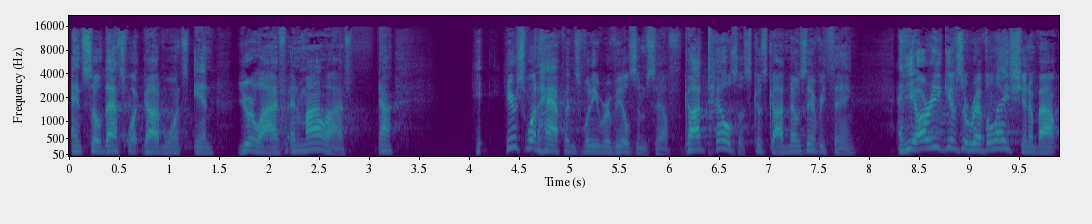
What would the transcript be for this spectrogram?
And so that's what God wants in your life and my life. Now, here's what happens when He reveals Himself God tells us because God knows everything, and He already gives a revelation about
